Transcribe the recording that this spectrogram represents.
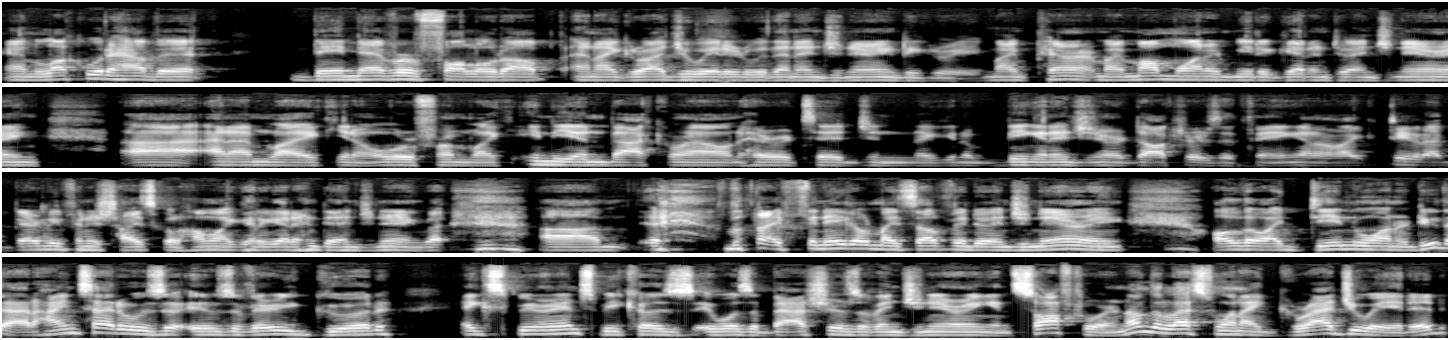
And luck would have it, they never followed up and i graduated with an engineering degree. My parent my mom wanted me to get into engineering uh, and i'm like you know we're from like indian background heritage and like you know being an engineer doctor is a thing and i'm like dude i barely finished high school. How am i going to get into engineering? But um, but i finagled myself into engineering although i didn't want to do that. Hindsight it was a, it was a very good experience because it was a bachelor's of engineering in software. Nonetheless when i graduated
